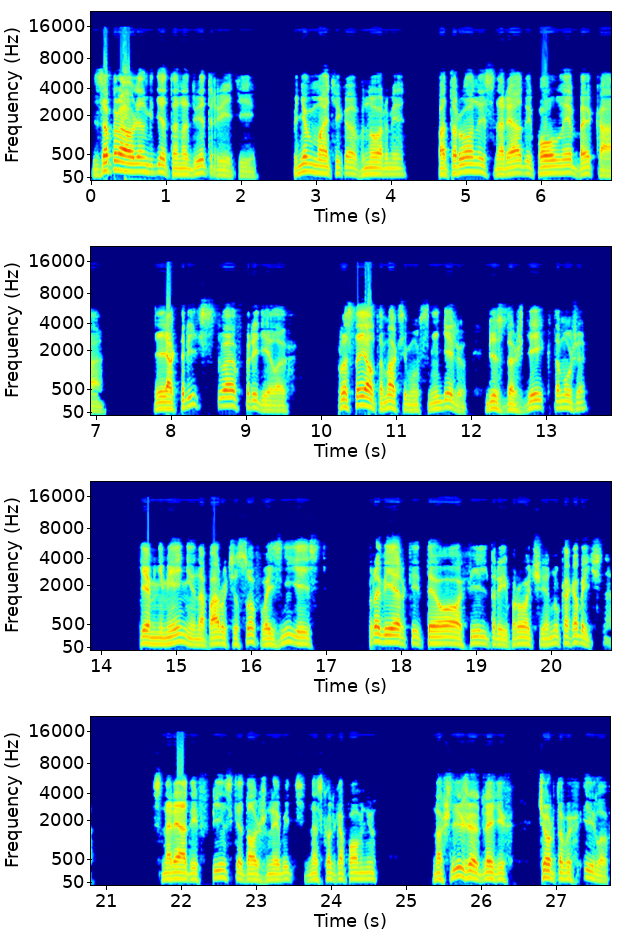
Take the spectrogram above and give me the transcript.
Заправлен где-то на две трети. Пневматика в норме, патроны, снаряды, полные БК. Электричество в пределах. Простоял-то максимум с неделю, без дождей к тому же. Тем не менее, на пару часов возни есть. Проверки, ТО, фильтры и прочее, ну, как обычно. Снаряды в Пинске должны быть, насколько помню. Нашли же для этих чертовых илов,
